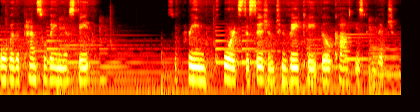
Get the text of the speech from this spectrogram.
over the Pennsylvania State Supreme Court's decision to vacate Bill Cosby's conviction.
